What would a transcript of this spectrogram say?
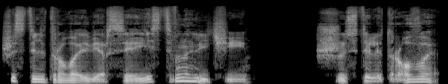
«Шестилитровая версия есть в наличии». «Шестилитровая?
